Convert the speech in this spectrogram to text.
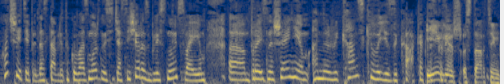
Хочешь, я тебе предоставлю такую возможность сейчас еще раз блеснуть своим э, произношением американского языка, как. English starting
